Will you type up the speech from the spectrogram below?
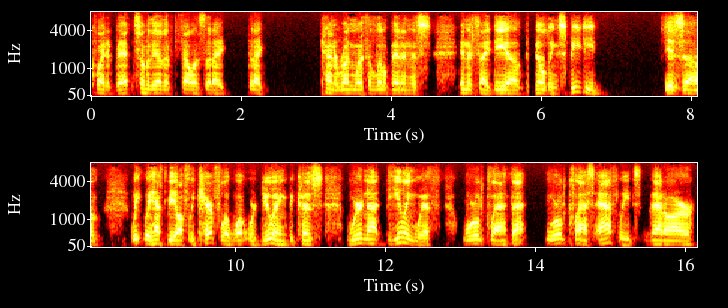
quite a bit. Some of the other fellas that I that I kind of run with a little bit in this in this idea of building speed is um, we, we have to be awfully careful of what we're doing because we're not dealing with world class that world class athletes that are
